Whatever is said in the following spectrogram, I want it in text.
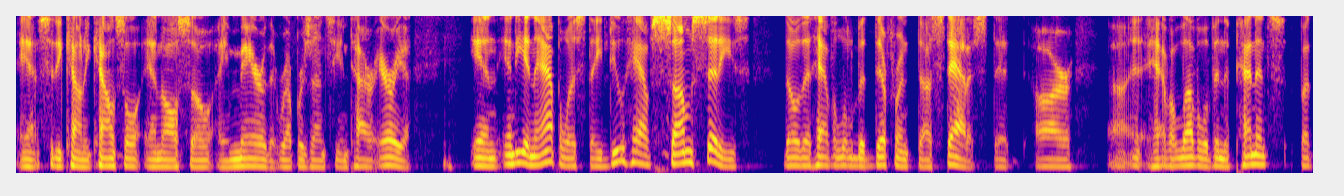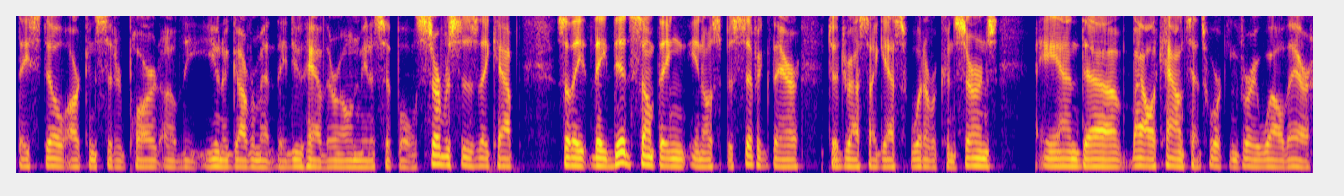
and City County Council, and also a mayor that represents the entire area. In Indianapolis, they do have some cities though that have a little bit different uh, status that are uh, have a level of independence, but they still are considered part of the unit government. They do have their own municipal services they kept, so they, they did something you know specific there to address, I guess, whatever concerns. And uh, by all accounts, that's working very well there.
